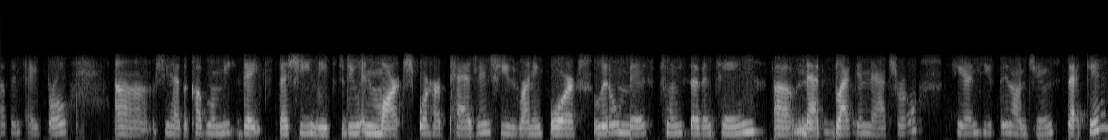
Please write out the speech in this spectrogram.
up in April. Um, she has a couple of meet dates that she needs to do in March for her pageant. She's running for Little Miss 2017, um, Nat- Black and Natural here in Houston on June 2nd.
